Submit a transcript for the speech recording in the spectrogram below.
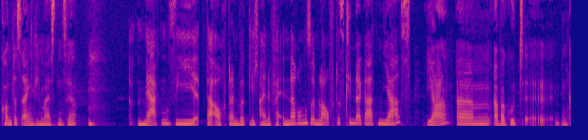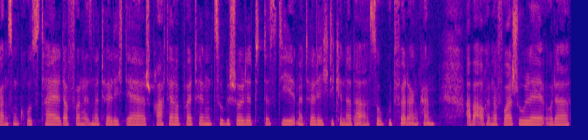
kommt es eigentlich meistens, ja. Merken Sie da auch dann wirklich eine Veränderung so im Laufe des Kindergartenjahrs? Ja, ähm, aber gut, äh, ein ganzen Großteil davon ist natürlich der Sprachtherapeutin zugeschuldet, dass die natürlich die Kinder da so gut fördern kann. Aber auch in der Vorschule oder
